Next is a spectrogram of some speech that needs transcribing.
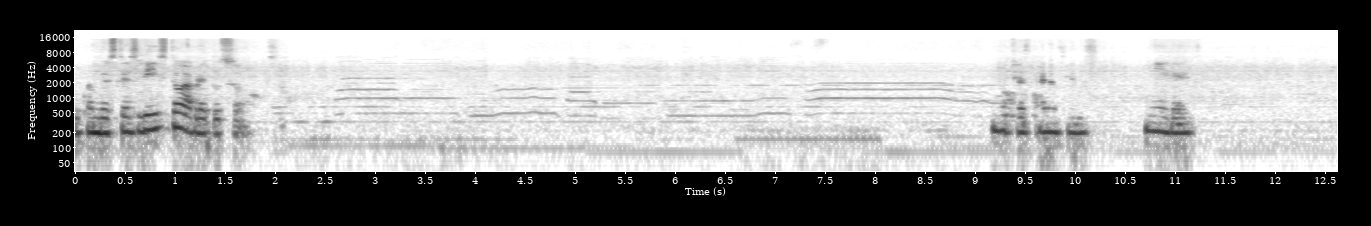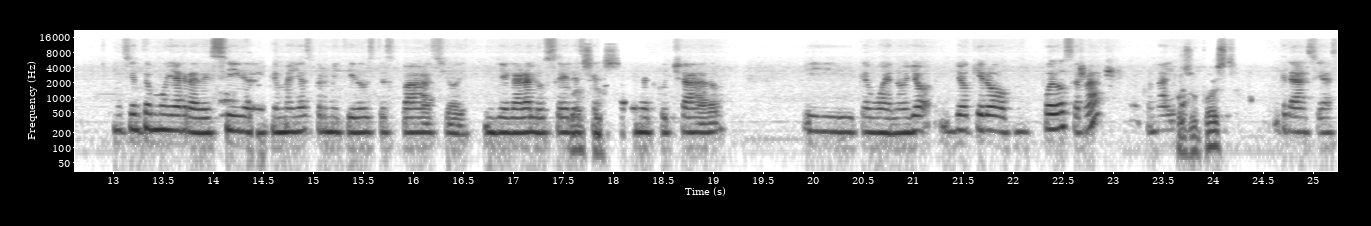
Y cuando estés listo, abre tus ojos. Muchas gracias, Miguel. Me siento muy agradecida de que me hayas permitido este espacio y llegar a los seres que nos han escuchado. Y que bueno, yo, yo quiero, ¿puedo cerrar con algo? Por supuesto. Gracias.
